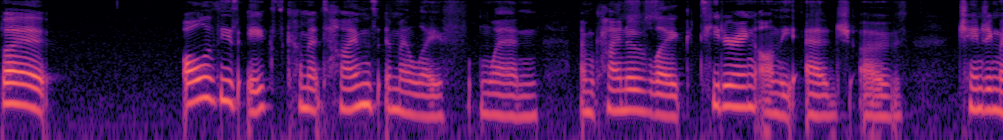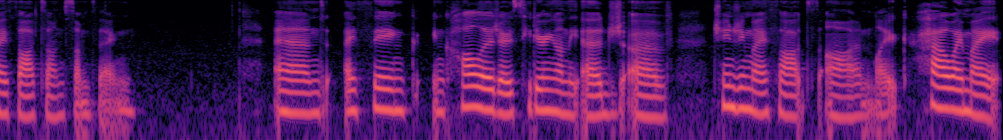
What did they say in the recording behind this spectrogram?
But all of these aches come at times in my life when I'm kind of like teetering on the edge of changing my thoughts on something. And I think in college, I was teetering on the edge of changing my thoughts on like how I might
